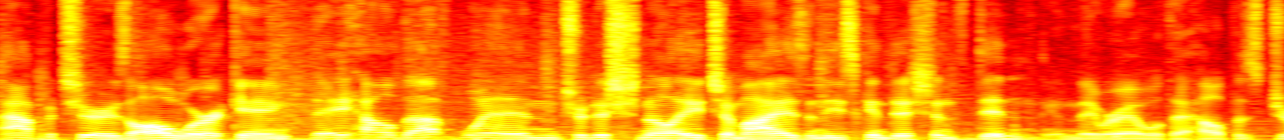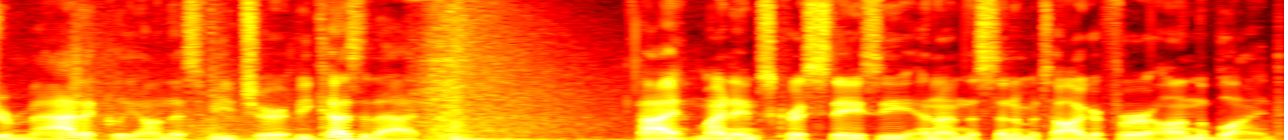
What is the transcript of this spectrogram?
Aputures all working. They held up when traditional HMIs in these conditions didn't, and they were able to help us dramatically on this feature because of that. Hi, my name's Chris Stacey, and I'm the cinematographer on The Blind.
